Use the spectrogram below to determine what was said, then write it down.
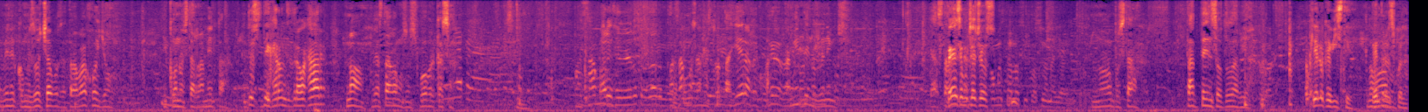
Me vine con mis dos chavos de trabajo y yo y con nuestra herramienta. Entonces, ¿dejaron de trabajar? No, ya estábamos en su pobre casa. Pasamos, pasamos a nuestro taller a recoger herramienta y nos venimos. Ya está. Véanse, muchachos. ¿Cómo está la situación allá? No, pues está, está tenso todavía. ¿Qué es lo que viste No, dentro de la escuela?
